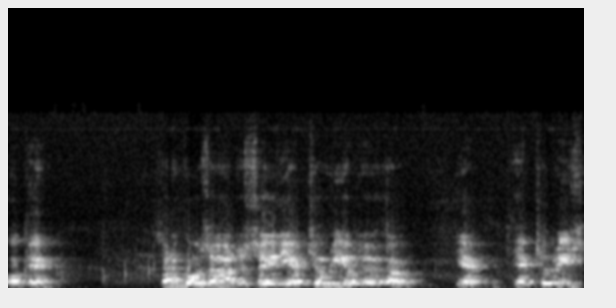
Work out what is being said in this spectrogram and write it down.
okay? Then it goes on to say the activity of the, uh, the ac- activities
